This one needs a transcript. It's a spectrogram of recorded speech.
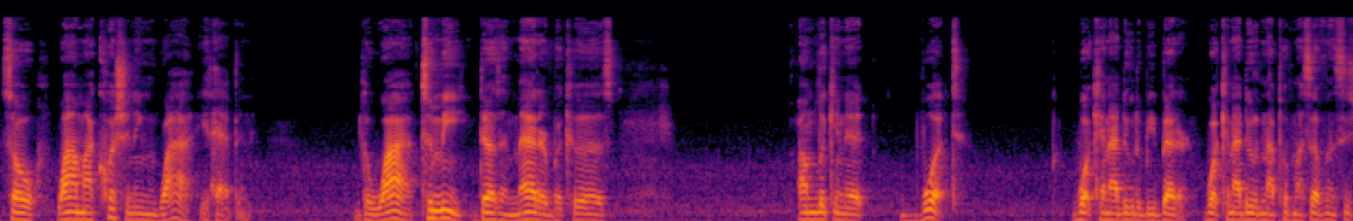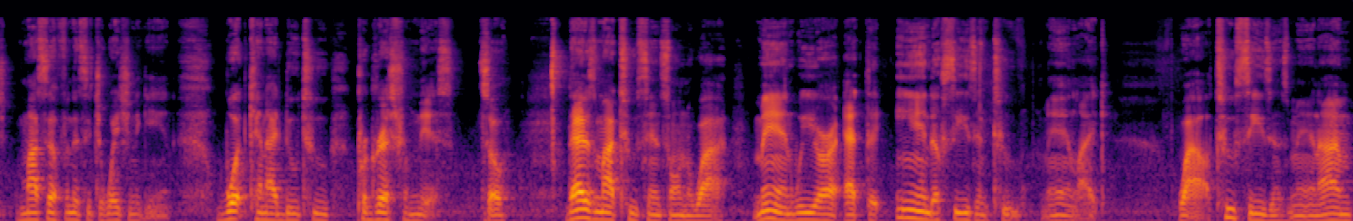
So why am I questioning why it happened? The why to me doesn't matter because I'm looking at what what can I do to be better? What can I do to not put myself in this, myself in this situation again? What can I do to progress from this? So that is my two cents on the why. Man, we are at the end of season two. Man, like wow, two seasons, man. I'm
